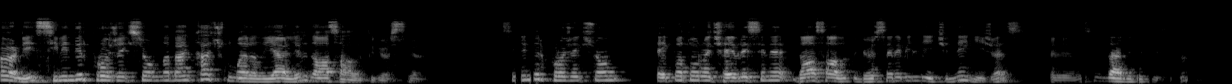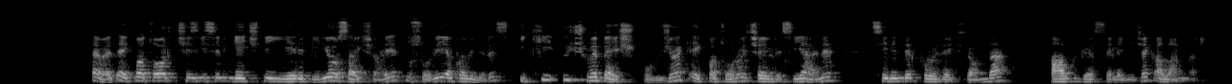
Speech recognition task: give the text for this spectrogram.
örneğin silindir projeksiyonla ben kaç numaralı yerleri daha sağlıklı gösteririm? Silindir projeksiyon ekvator ve çevresini daha sağlıklı gösterebildiği için ne diyeceğiz? Ee, sizler de bir düşünün. Evet, ekvator çizgisinin geçtiği yeri biliyorsak şayet bu soruyu yapabiliriz. 2, 3 ve 5 olacak ekvator ve çevresi. Yani silindir projeksiyonda sağlıklı gösterilebilecek alanlar.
